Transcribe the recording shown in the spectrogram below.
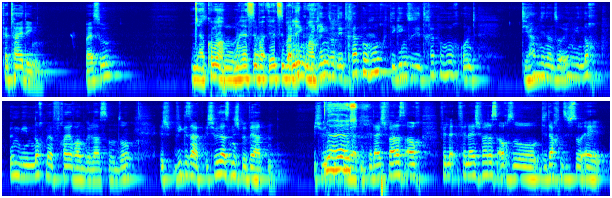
verteidigen. Weißt du? Ja, guck mal, so, jetzt, über, jetzt überleg mal. Die gingen so die Treppe hoch, die gingen so die Treppe hoch und die haben den dann so irgendwie noch, irgendwie noch mehr Freiraum gelassen und so. Ich, wie gesagt, ich will das nicht bewerten. Ich will es ja, nicht bewerten. Vielleicht war das auch, vielleicht, vielleicht war das auch so, die dachten sich so, ey,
